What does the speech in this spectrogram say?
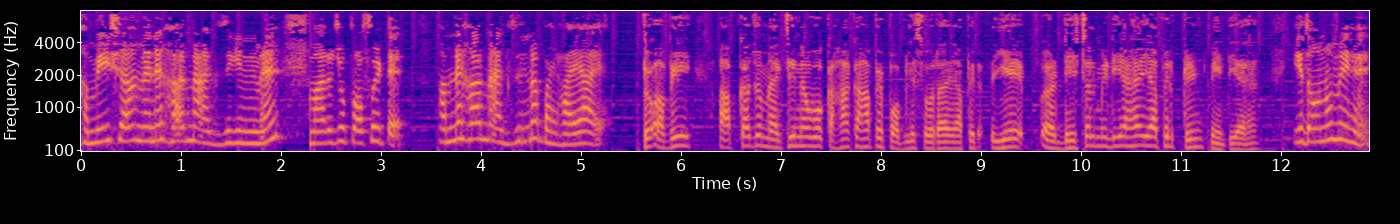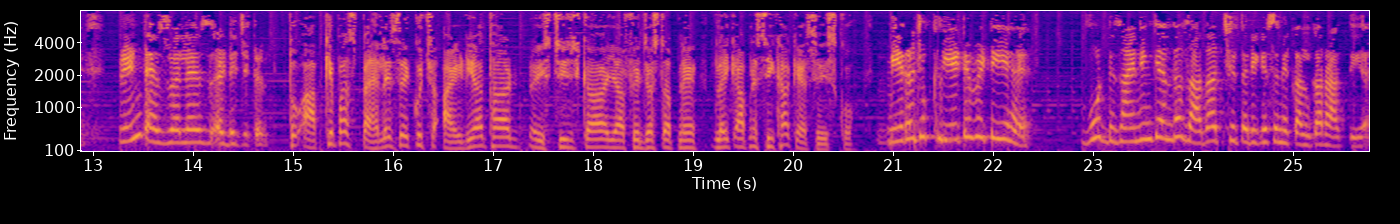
हमेशा मैंने हर मैगजीन में हमारा जो प्रॉफिट है हमने हर मैगजीन में बढ़ाया है। तो अभी आपका जो मैगजीन है वो कहाँ कहाँ पे पब्लिश हो रहा है? या फिर ये डिजिटल मीडिया है या फिर प्रिंट मीडिया है? ये दोनों में है। Print as well as digital तो आपके पास पहले से कुछ आइडिया था इस चीज़ का या फिर जस्ट अपने लाइक like, आपने सीखा कैसे इसको? मेरा जो क्रिएटिविटी है वो डिज़ाइनिंग के अंदर ज़्यादा अच्छे तरीके से निकल कर आती है।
